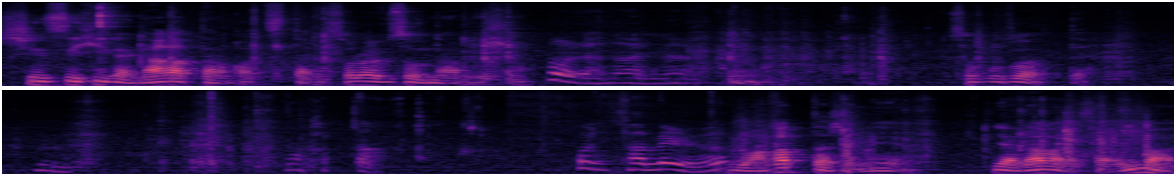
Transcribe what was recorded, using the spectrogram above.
浸水被害なかったのかっつったらそれは嘘になるでしょ。そうじゃないね。そういうことだって。分かった。これ食べる？分かったじゃねえよ。いやだからさ今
